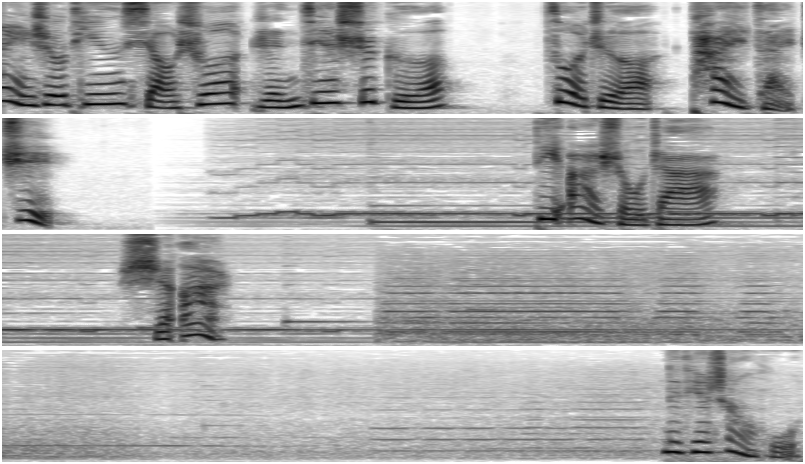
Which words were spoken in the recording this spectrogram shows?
欢迎收听小说《人间失格》，作者太宰治。第二手札十二。那天上午，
